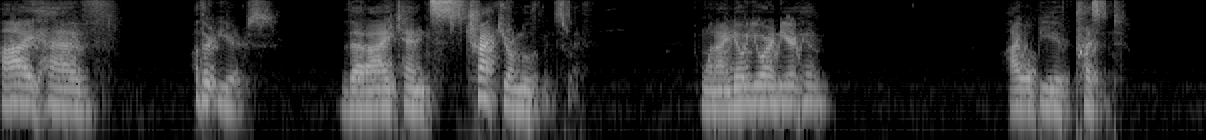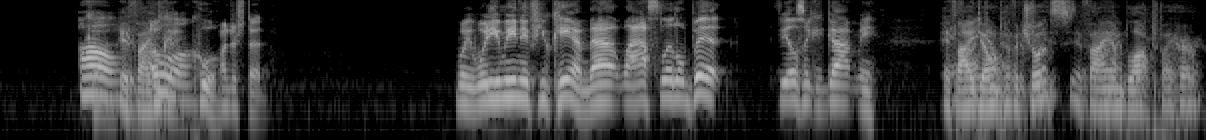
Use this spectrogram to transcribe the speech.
I have other ears that I can track your movements with. When I know you are near him, I will be present. oh, If I Okay, Cool. cool. Understood. Wait, what do you mean if you can? That last little bit feels like it got me. If I don't have a choice, if I am blocked by her,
